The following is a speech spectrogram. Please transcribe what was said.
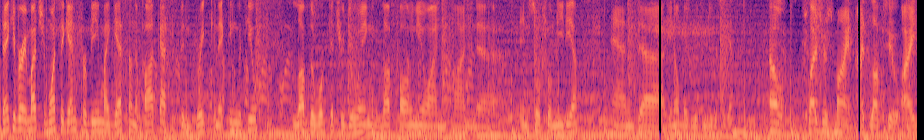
Thank you very much once again for being my guest on the podcast. It's been great connecting with you. Love the work that you're doing. Love following you on on uh, in social media, and uh, you know maybe we can do this again. Oh, pleasure's mine. I'd love to. I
